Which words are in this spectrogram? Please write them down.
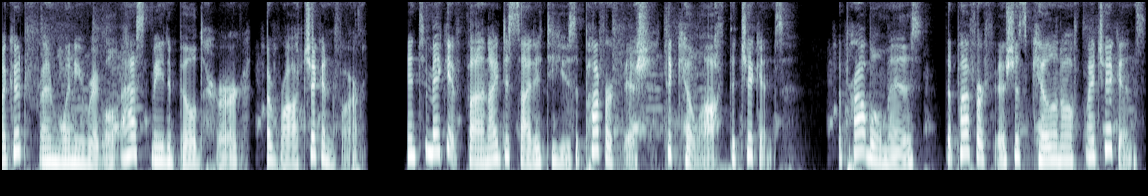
My good friend Winnie Wriggle asked me to build her a raw chicken farm. And to make it fun, I decided to use a pufferfish to kill off the chickens. The problem is, the pufferfish is killing off my chickens,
